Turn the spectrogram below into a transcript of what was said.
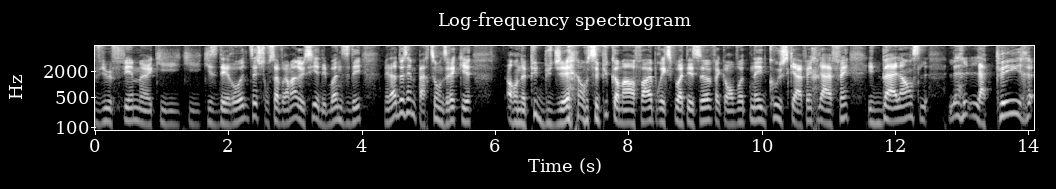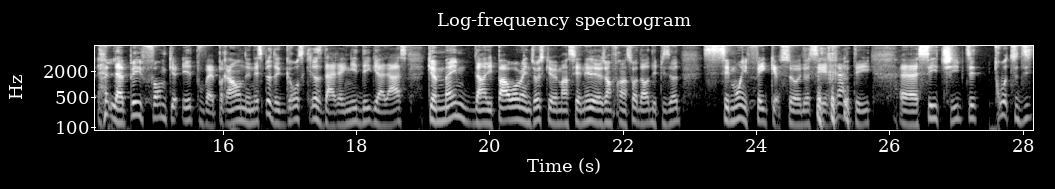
vieux film euh, qui, qui, qui se déroule. Tu sais, je trouve ça vraiment réussi. Il y a des bonnes idées. Mais la deuxième partie, on dirait que on n'a plus de budget, on sait plus comment faire pour exploiter ça, fait qu'on va tenir le coup jusqu'à la fin, puis à la fin, il te balance le- le- la pire la pire forme que Hit pouvait prendre, une espèce de grosse crise d'araignée dégueulasse, que même dans les Power Rangers que mentionnait Jean-François dans l'épisode, c'est moins fake que ça, c'est raté, Euh, c'est cheap, tu tu dis,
